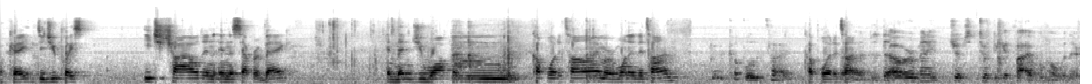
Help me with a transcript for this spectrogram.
Okay. Did you place each child in, in a separate bag? And then did you walk them a couple at a time or one at a time? A couple of times. couple at a time? Uh, just however many trips it took to get five of them over there.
